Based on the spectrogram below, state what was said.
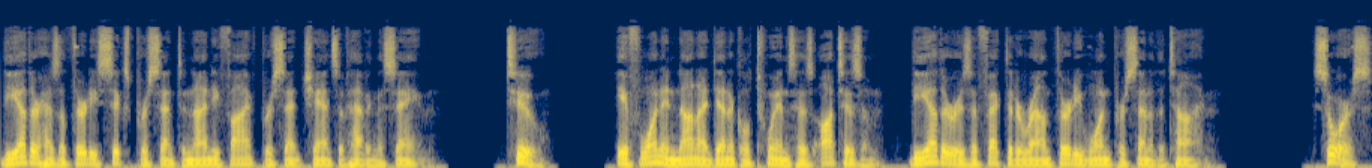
the other has a 36% to 95% chance of having the same. 2. If one in non identical twins has autism, the other is affected around 31% of the time. Source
